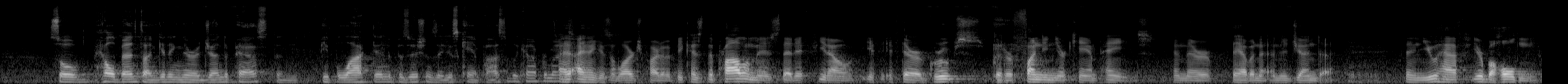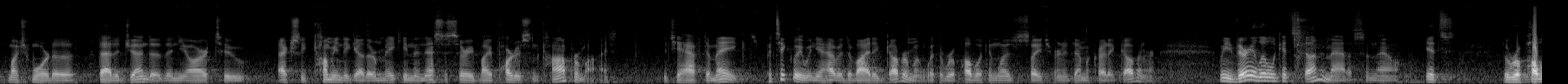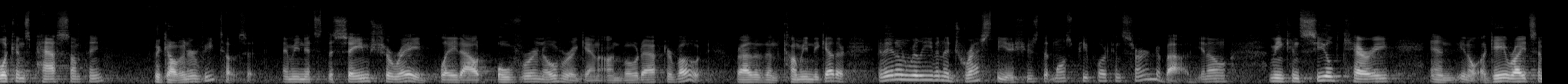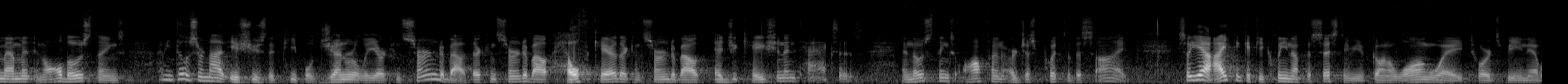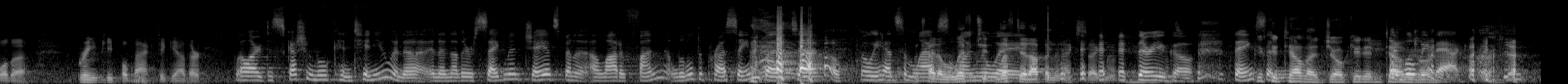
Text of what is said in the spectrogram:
so hell-bent on getting their agenda passed and people locked into positions they just can't possibly compromise? I, I think it's a large part of it, because the problem is that if, you know, if, if there are groups that are funding your campaigns and they're, they have an, an agenda, mm-hmm. then you have, you're beholden much more to that agenda than you are to actually coming together, making the necessary bipartisan compromise that you have to make, particularly when you have a divided government with a Republican legislature and a Democratic governor. I mean, very little gets done in Madison now. It's the Republicans pass something, the governor vetoes it. I mean, it's the same charade played out over and over again on vote after vote, rather than coming together. And they don't really even address the issues that most people are concerned about, you know? I mean, concealed carry and, you know, a gay rights amendment and all those things, mean, those are not issues that people generally are concerned about. They're concerned about health care, they're concerned about education and taxes. And those things often are just put to the side. So yeah, I think if you clean up the system, you've gone a long way towards being able to bring people back together. Well, our discussion will continue in, a, in another segment. Jay, it's been a, a lot of fun, a little depressing, but, uh, but we had some We'll try laughs to along lift, the you- way. lift it up in the next segment. there you go. Thanks. You could tell that joke, you didn't tell And we'll be about it. back.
